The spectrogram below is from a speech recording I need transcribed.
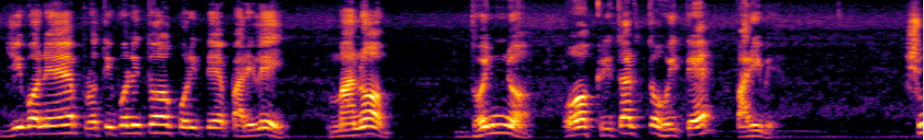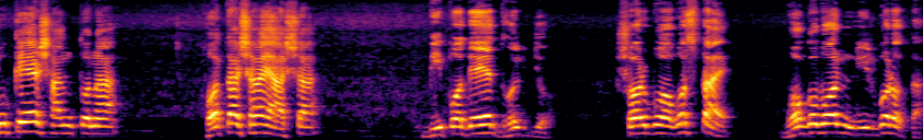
জীবনে প্রতিফলিত করিতে পারিলেই মানব ধন্য ও কৃতার্থ হইতে পারিবে। সুখে সান্ত্বনা, হতাশায় আশা, বিপদে ধৈর্য, সর্ব অবস্থায় ভগবান নির্ভরতা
